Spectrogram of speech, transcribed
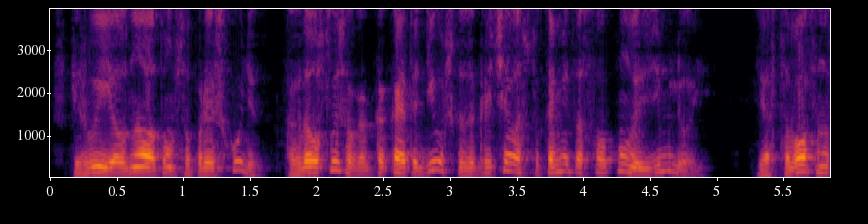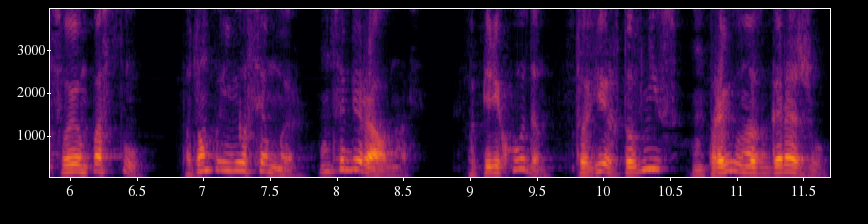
Впервые я узнал о том, что происходит, когда услышал, как какая-то девушка закричала, что комета столкнулась с землей. Я оставался на своем посту. Потом появился мэр. Он собирал нас. По переходам, то вверх, то вниз, он провел нас к гаражу.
